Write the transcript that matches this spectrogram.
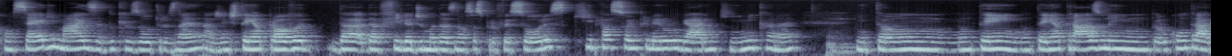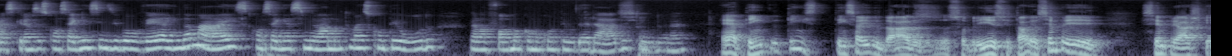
consegue mais do que os outros, né? A gente tem a prova da, da filha de uma das nossas professoras que passou em primeiro lugar em Química, né? Uhum. Então não tem, não tem atraso nenhum, pelo contrário, as crianças conseguem se desenvolver ainda mais, conseguem assimilar muito mais conteúdo pela forma como o conteúdo é dado e tudo, né? É, tem, tem, tem saído dados sobre isso e tal. Eu sempre, sempre acho que,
